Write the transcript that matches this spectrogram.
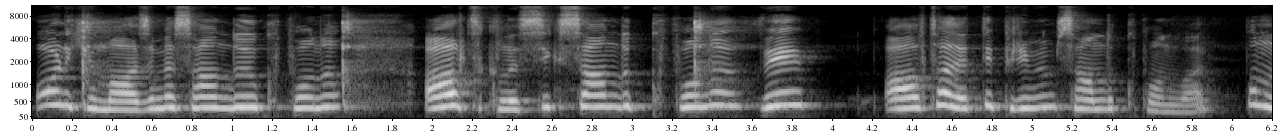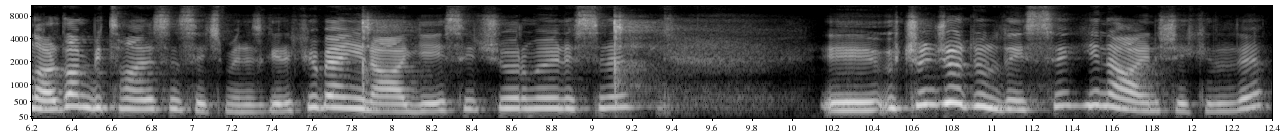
12 malzeme sandığı kuponu, 6 klasik sandık kuponu ve 6 adet de premium sandık kuponu var. Bunlardan bir tanesini seçmeniz gerekiyor. Ben yine AG'yi seçiyorum öylesine. Ee, üçüncü ödülde ise yine aynı şekilde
